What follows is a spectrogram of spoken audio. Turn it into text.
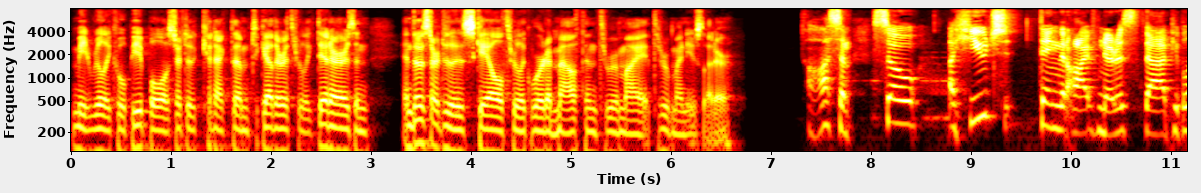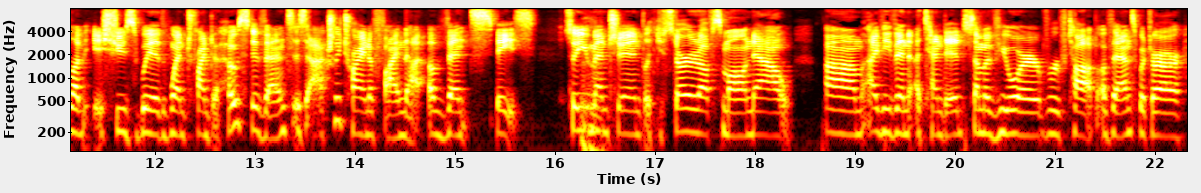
meet really cool people, I start to connect them together through like dinners, and and those start to scale through like word of mouth and through my through my newsletter. Awesome. So a huge thing that I've noticed that people have issues with when trying to host events is actually trying to find that event space. So you mm-hmm. mentioned like you started off small. Now um, I've even attended some of your rooftop events, which are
